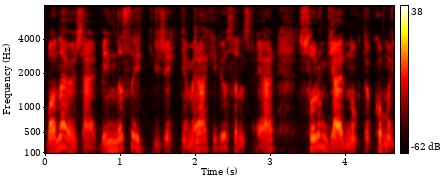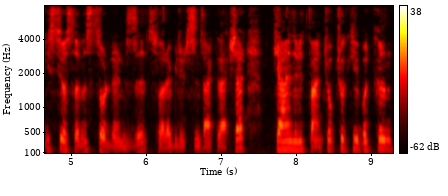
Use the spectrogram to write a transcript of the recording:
bana özel, beni nasıl etkileyecek diye merak ediyorsanız eğer sorumgeldi.com'a istiyorsanız sorularınızı sorabilirsiniz arkadaşlar. Kendinize lütfen çok çok iyi bakın.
